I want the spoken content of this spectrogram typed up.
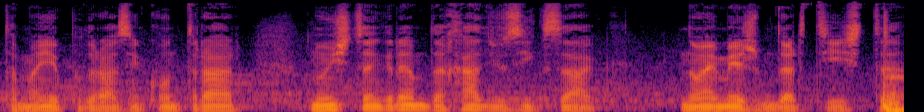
Também a poderás encontrar no Instagram da Rádio Zig Zag. Não é mesmo de artista?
